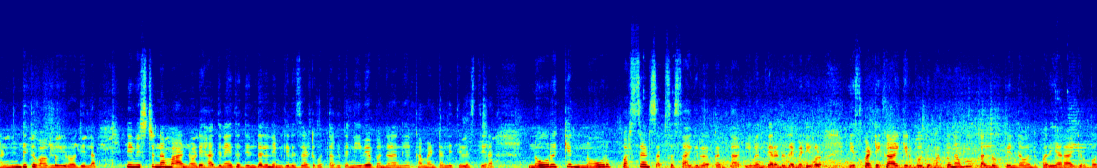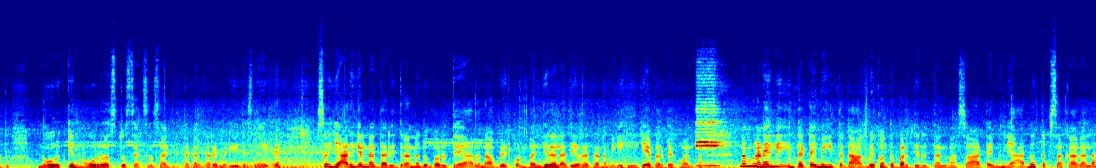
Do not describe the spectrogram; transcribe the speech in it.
ಖಂಡಿತವಾಗ್ಲೂ ಇರೋದಿಲ್ಲ. ನೀವು ಇಷ್ಟನ್ನು ಮಾಡಿ ನೋಡಿ ಹದಿನೈದು ದಿನದಲ್ಲಿ ನಿಮಗೆ ರಿಸಲ್ಟ್ ಗೊತ್ತಾಗುತ್ತೆ. ನೀವೇ ಬಂದು ನನಗೆ ಕಮೆಂಟಲ್ಲಿ ತಿಳಿಸ್ತೀರಾ? ನೂರಕ್ಕೆ ನೂರು ಪರ್ಸೆಂಟ್ ಸಕ್ಸಸ್ ಆಗಿರೋಕ್ಕಂಥ ಈ ಒಂದೆರಡು ರೆಮಿಡಿಗಳು ಈ ಸ್ಫಟಿಕ ಆಗಿರ್ಬೋದು, ಮತ್ತು ನಾವು ಕಲ್ಲುಪ್ಪಿಂದ ಒಂದು ಪರಿಹಾರ ಆಗಿರ್ಬೋದು. ನೂರಕ್ಕೆ ನೂರರಷ್ಟು ಸಕ್ಸಸ್ ಆಗಿರ್ತಕ್ಕಂಥ ರೆಮಿಡಿ ಇದೆ, ಸ್ನೇಹಿತರೆ. ಸೊ ಯಾರಿಗೆಲ್ಲ ದರಿದ್ರ ಅನ್ನೋದು ಬರುತ್ತೆ, ಯಾರು ನಾವು ಬೇಡ್ಕೊಂಡು ಬಂದಿರಲ್ಲ ದೇವ್ರ ಹತ್ರ, ನಮಗೆ ಹೀಗೆ ಬರಬೇಕು ಅಂತ. ನಮ್ಮ ಹಣೆಯಲ್ಲಿ ಇಂಥ ಟೈಮಿಗೆ ಇಂಥದ್ದು ಆಗಬೇಕು ಅಂತ ಬರ್ದಿರುತ್ತಲ್ವ? ಸೊ ಆ ಟೈಮನ್ನು ಯಾರನ್ನೂ ತಪ್ಸೋಕ್ಕಾಗಲ್ಲ.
